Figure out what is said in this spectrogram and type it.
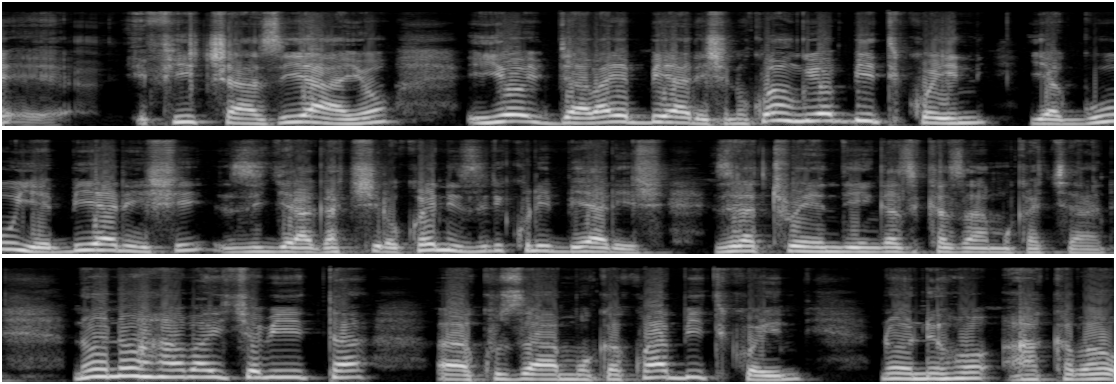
eh, features yayo iyo byabaye bearish ni ukuvuga ngo iyo bitcoin yaguye bearish zigira agaciro coin ziri kuri bearish ziratrendinga zikazamuka cyane. Noneho habaho icyo bita uh, kuzamuka kwa bitcoin noneho hakabaho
